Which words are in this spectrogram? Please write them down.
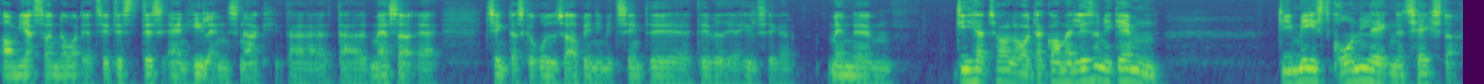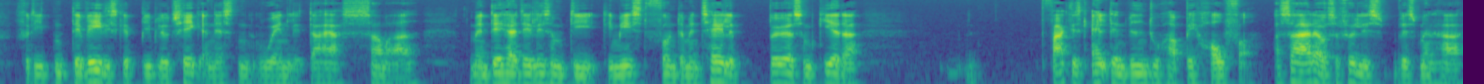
om jeg så når dertil, det, det er en helt anden snak. Der, der er masser af ting, der skal ryddes op ind i mit sind, det, det ved jeg helt sikkert. Men øh, de her 12 år, der går man ligesom igennem de mest grundlæggende tekster, fordi den, det vediske bibliotek er næsten uendeligt. Der er så meget. Men det her, det er ligesom de, de mest fundamentale bøger, som giver dig faktisk al den viden, du har behov for. Og så er der jo selvfølgelig, hvis man har...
